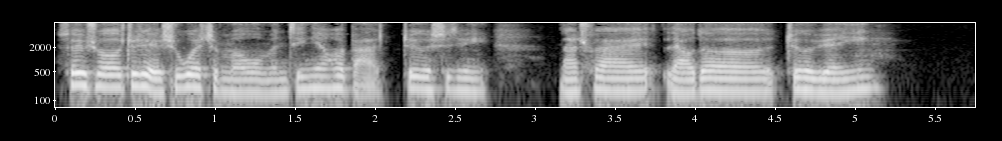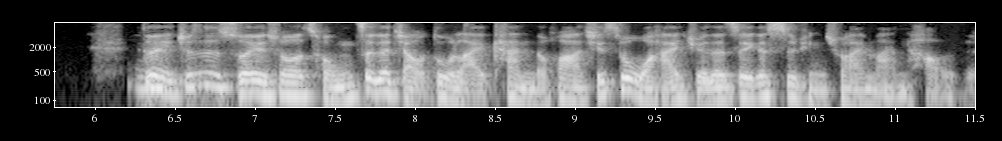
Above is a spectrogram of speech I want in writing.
所以说这也是为什么我们今天会把这个事情拿出来聊的这个原因。对，就是所以说从这个角度来看的话，其实我还觉得这个视频出来蛮好的。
